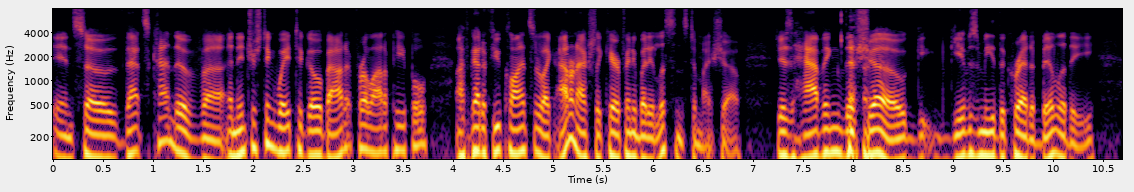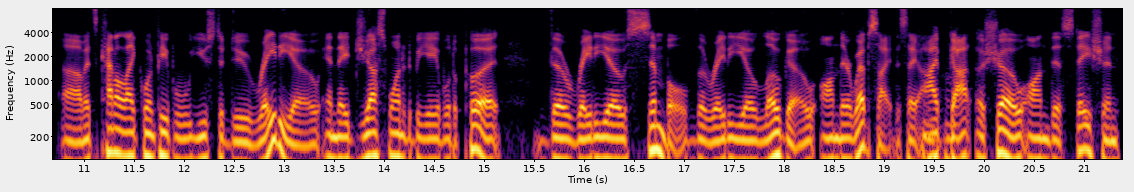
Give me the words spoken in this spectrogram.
And so that's kind of uh, an interesting way to go about it for a lot of people. I've got a few clients that are like i don't actually care if anybody listens to my show. Just having the show g- gives me the credibility um, it's kind of like when people used to do radio and they just wanted to be able to put the radio symbol, the radio logo on their website to say, mm-hmm. I've got a show on this station.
